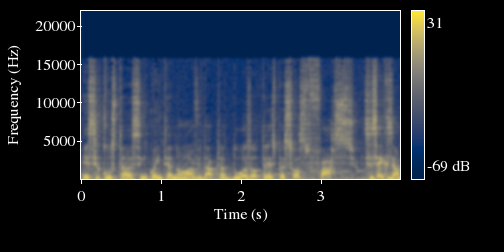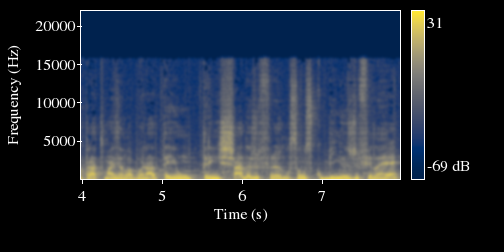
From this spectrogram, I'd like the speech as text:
Esse custa 59, dá para duas ou três pessoas fácil. Se você quiser um prato mais elaborado, tem um trinchado de frango, são os cubinhos de filé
